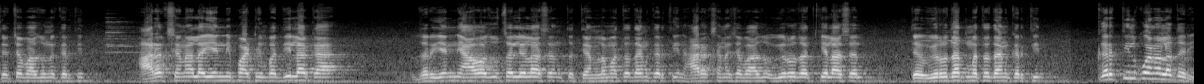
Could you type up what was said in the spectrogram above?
त्याच्या बाजूनं करतील. आरक्षणाला यांनी पाठिंबा दिला का? जर यांनी आवाज उचललेला असेल तर त्यांना मतदान करतील आरक्षणाच्या बाजू विरोधात केला असेल त्या विरोधात मतदान करतील. करतील कोणाला तरी?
